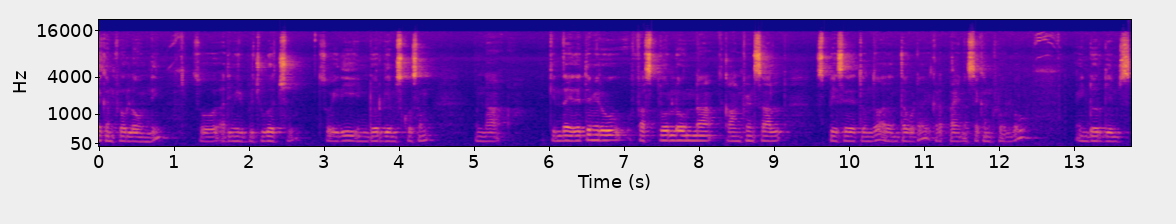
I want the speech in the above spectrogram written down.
సెకండ్ ఫ్లోర్లో ఉంది. సో అది మీరు ఇప్పుడు చూడవచ్చు సో ఇది ఇండోర్ గేమ్స్ కోసం ఉన్న కింద ఏదైతే మీరు ఫస్ట్ ఫ్లోర్లో ఉన్న కాన్ఫరెన్స్ హాల్ స్పేస్ ఏదైతే ఉందో అదంతా కూడా ఇక్కడ పైన సెకండ్ ఫ్లోర్లో ఇండోర్ గేమ్స్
